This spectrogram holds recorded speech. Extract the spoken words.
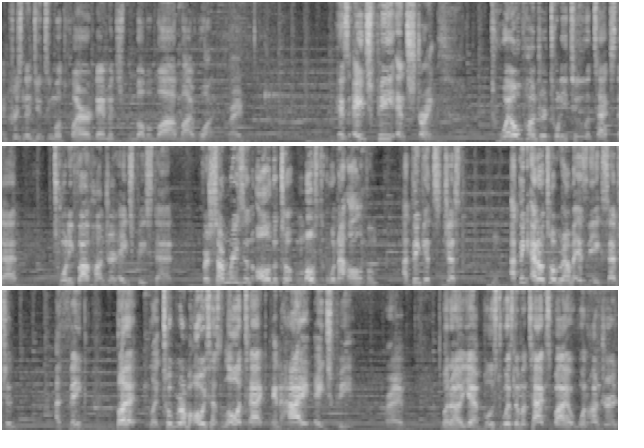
increase ninjutsu multiplier damage, blah blah blah, by 1, right? His HP and strength. 1222 attack stat, 2500 HP stat. For some reason, all the to most, well, not all of them. I think it's just, I think Edo Tobirama is the exception. I think, but like Tobirama always has low attack and high HP, right? But uh, yeah, boost wisdom attacks by 100,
